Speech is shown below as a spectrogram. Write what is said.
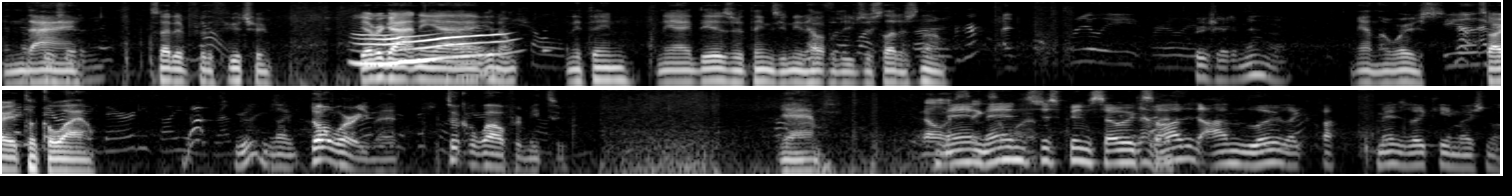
and I I appreciate it. excited for the future. If you ever got any, uh, you know, anything, any ideas or things you need help with, you just let us know. Appreciate it, man. Yeah, no worries. Sorry it took a while. Don't worry, man. It took a while for me too. Yeah. It always man, man's just been so man. excited. I'm low, like, fuck. Man's low key emotional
